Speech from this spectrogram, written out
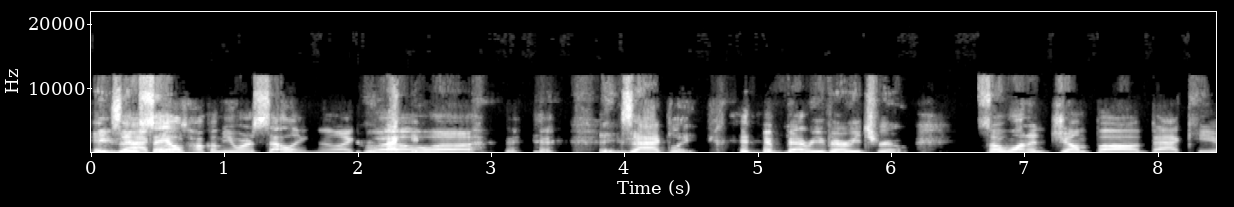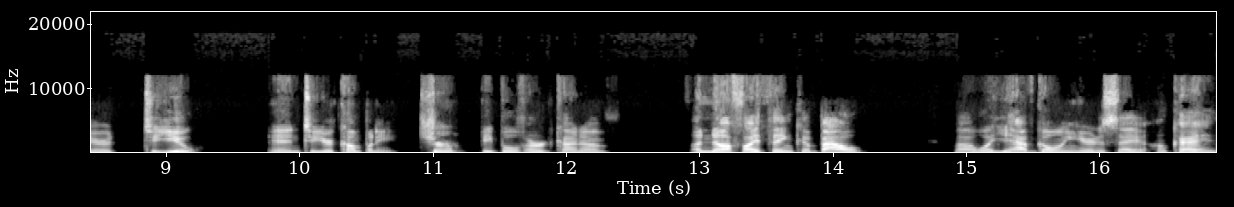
Exactly. Your sales. How come you aren't selling? They're like, well, right. uh... exactly. very, very true. So I want to jump uh, back here to you and to your company. Sure. People have heard kind of enough, I think, about uh, what you have going here to say, okay,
